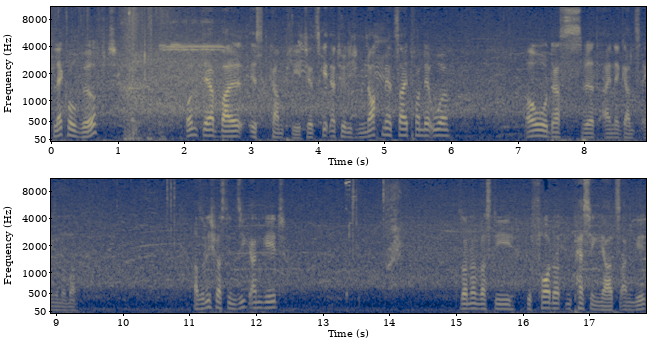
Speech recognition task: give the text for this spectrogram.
Flecko wirft und der Ball ist complete. Jetzt geht natürlich noch mehr Zeit von der Uhr. Oh, das wird eine ganz enge Nummer. Also nicht was den Sieg angeht, sondern was die geforderten Passing Yards angeht.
